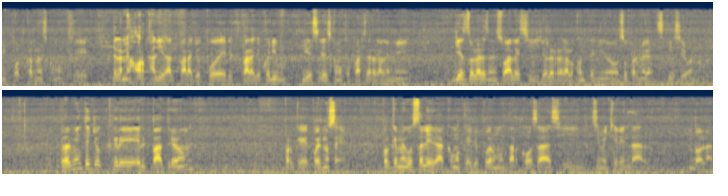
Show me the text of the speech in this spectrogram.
mi podcast no es como que de la mejor calidad para yo poder, para yo querer y decirles como que parce, regáleme 10 dólares mensuales y yo les regalo contenido super mega exclusivo, no. Realmente yo creé el Patreon porque pues no sé, porque me gusta la idea como que yo poder montar cosas y si me quieren dar un dólar,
